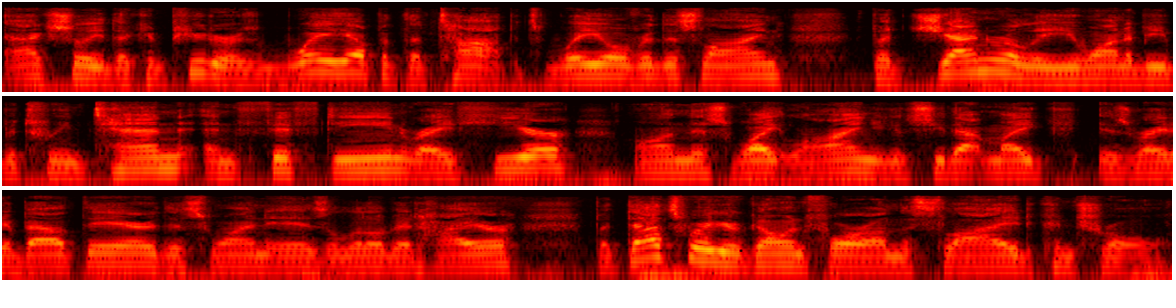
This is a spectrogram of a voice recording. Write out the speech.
Actually, the computer is way up at the top. It's way over this line. But generally, you want to be between 10 and 15 right here on this white line. You can see that mic is right about there. This one is a little bit higher. But that's where you're going for on the slide control.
